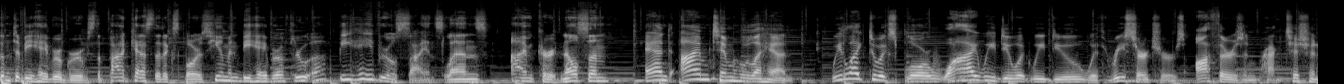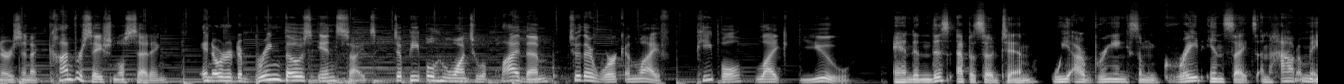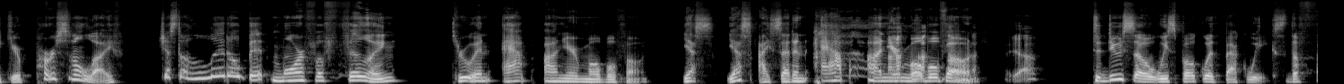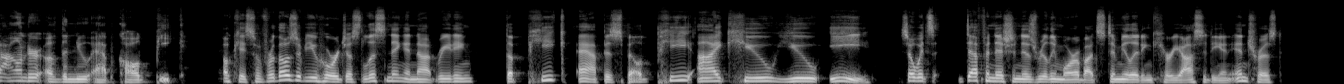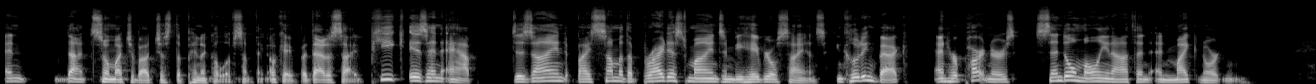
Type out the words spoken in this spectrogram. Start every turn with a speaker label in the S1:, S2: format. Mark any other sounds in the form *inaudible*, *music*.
S1: Welcome to Behavioral Grooves, the podcast that explores human behavior through a behavioral science lens. I'm Kurt Nelson.
S2: And I'm Tim Houlihan. We like to explore why we do what we do with researchers, authors, and practitioners in a conversational setting in order to bring those insights to people who want to apply them to their work and life. People like you.
S1: And in this episode, Tim, we are bringing some great insights on how to make your personal life just a little bit more fulfilling through an app on your mobile phone. Yes, yes, I said an app on your mobile phone. *laughs*
S2: Yeah.
S1: To do so, we spoke with Bec Weeks, the founder of the new app called Pique.
S2: Okay, so for those of you who are just listening and not reading, the Pique app is spelled P I Q U E. So its definition is really more about stimulating curiosity and interest and not so much about just the pinnacle of something. Okay, but that aside, Pique is an app designed by some of the brightest minds in behavioral science, including Bec and her partners, Sendhil Mullainathan and Mike Norton.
